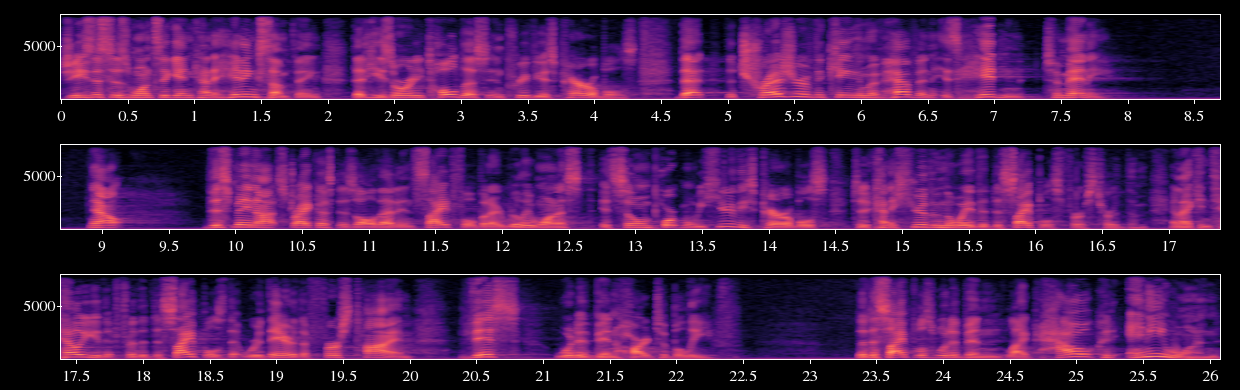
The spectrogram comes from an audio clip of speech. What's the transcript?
Jesus is once again kind of hitting something that he's already told us in previous parables that the treasure of the kingdom of heaven is hidden to many. Now, this may not strike us as all that insightful, but I really want us, it's so important when we hear these parables to kind of hear them the way the disciples first heard them. And I can tell you that for the disciples that were there the first time, this would have been hard to believe. The disciples would have been like, how could anyone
